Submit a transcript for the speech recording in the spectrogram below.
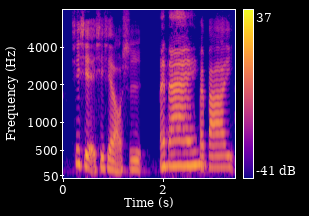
谢谢，谢谢老师，拜拜，拜拜。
